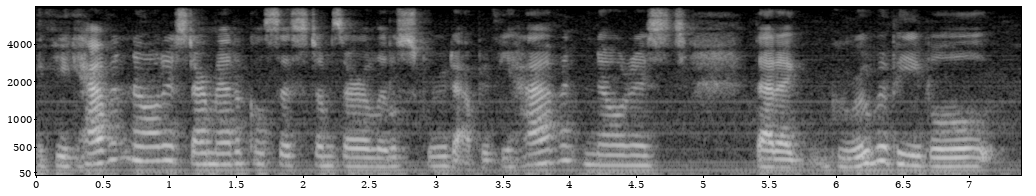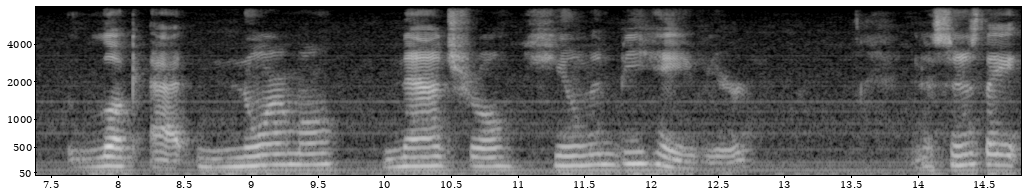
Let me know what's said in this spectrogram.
if you haven't noticed our medical systems are a little screwed up if you haven't noticed that a group of people look at normal natural human behavior. And as soon as they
